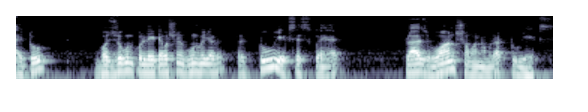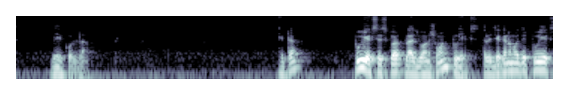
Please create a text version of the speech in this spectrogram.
আই টু। বজ্রগুণ করলে এটা সঙ্গে গুণ হয়ে যাবে। তাহলে two x square plus one সমান আমরা টু এক্স বের করলাম। এটা two x square plus one সমান টু এক্স। তাহলে যেখানে আমাদের two x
